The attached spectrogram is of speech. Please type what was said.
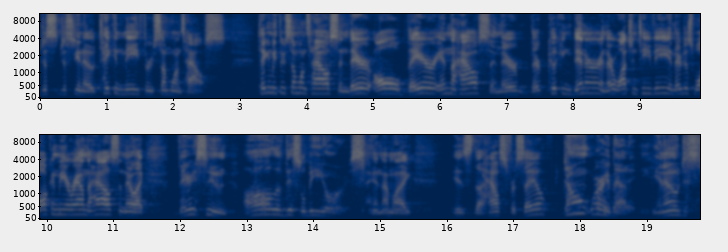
just, just, you know, taking me through someone's house. Taking me through someone's house, and they're all there in the house, and they're, they're cooking dinner, and they're watching TV, and they're just walking me around the house, and they're like, very soon, all of this will be yours. And I'm like, is the house for sale? Don't worry about it. You know, just,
